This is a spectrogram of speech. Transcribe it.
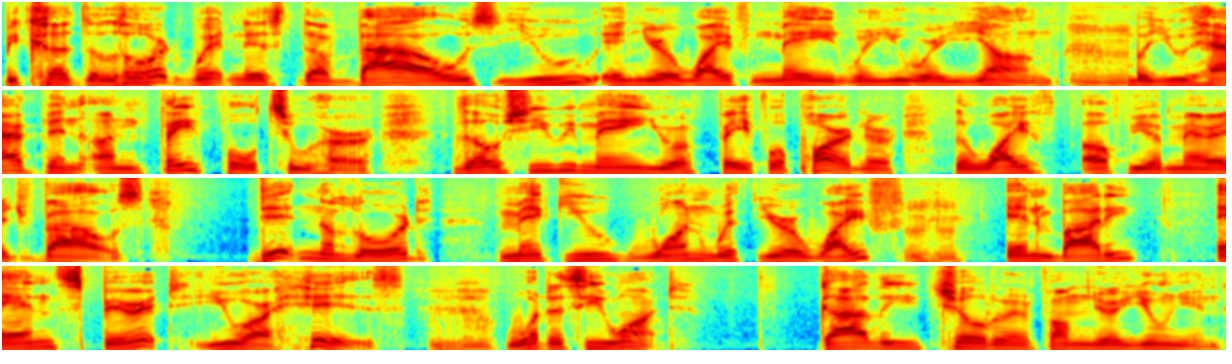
Because the Lord witnessed the vows you and your wife made when you were young, mm-hmm. but you have been unfaithful to her, though she remained your faithful partner, the wife of your marriage vows. Didn't the Lord make you one with your wife mm-hmm. in body and spirit? You are His. What does He want? Godly children from your union.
